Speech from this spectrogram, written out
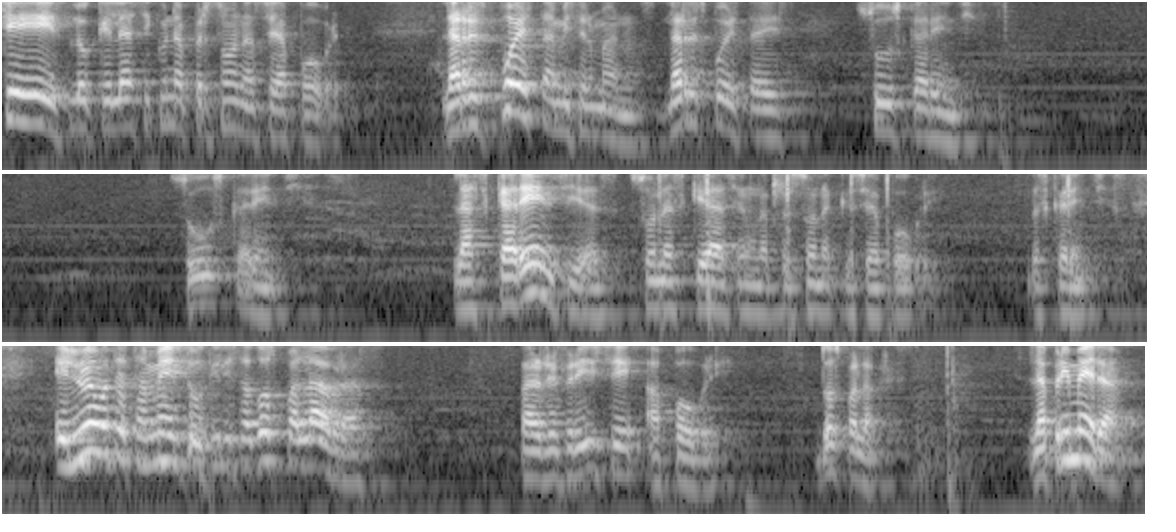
¿Qué es lo que le hace que una persona sea pobre? La respuesta, mis hermanos, la respuesta es sus carencias. Sus carencias. Las carencias son las que hacen a una persona que sea pobre. Las carencias. El Nuevo Testamento utiliza dos palabras para referirse a pobre. Dos palabras. La primera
